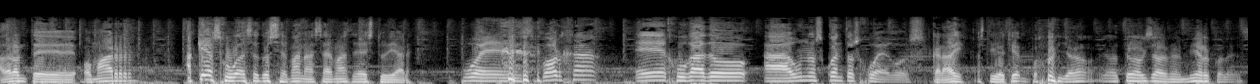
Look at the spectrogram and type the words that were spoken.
Adelante, Omar. ¿A qué has jugado estas dos semanas, además de estudiar? Pues Borja, he jugado a unos cuantos juegos. Caray, has tenido tiempo. yo, no, yo tengo examen el miércoles.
